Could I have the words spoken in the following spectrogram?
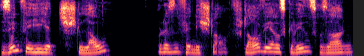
sind wir hier jetzt schlau oder sind wir nicht schlau? Schlau wäre es gewesen zu sagen,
